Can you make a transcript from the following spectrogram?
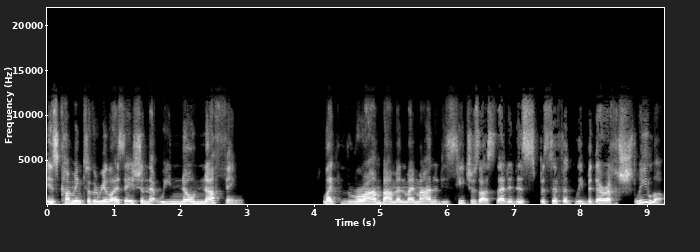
is coming to the realization that we know nothing, like the Rambam and Maimonides teaches us that it is specifically shlila,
